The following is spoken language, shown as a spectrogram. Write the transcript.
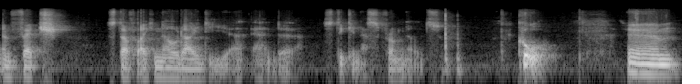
and fetch stuff like node ID and uh, stickiness from nodes. Cool. Um,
